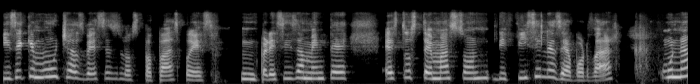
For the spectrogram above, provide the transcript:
y sé que muchas veces los papás pues precisamente estos temas son difíciles de abordar. Una,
